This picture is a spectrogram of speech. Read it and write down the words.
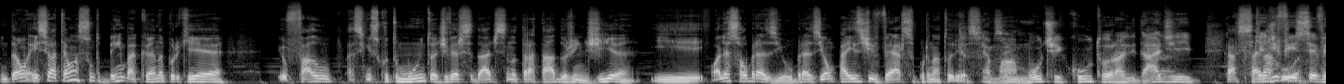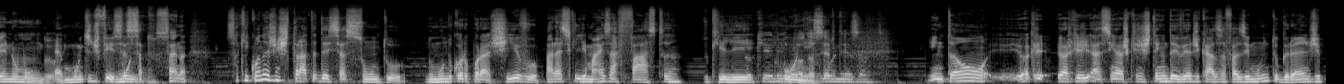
Então, esse é até um assunto bem bacana, porque eu falo, assim, escuto muito a diversidade sendo tratada hoje em dia e olha só o Brasil. O Brasil é um país diverso por natureza. É uma Sim. multiculturalidade Cara, que é difícil você ver no mundo. É muito difícil. Muito. Sai, sai na... Só que quando a gente trata desse assunto no mundo corporativo, parece que ele mais afasta do que ele, do que ele une. Toda certeza. Então, eu, eu, acho que, assim, acho que a gente tem um dever de casa a fazer muito grande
